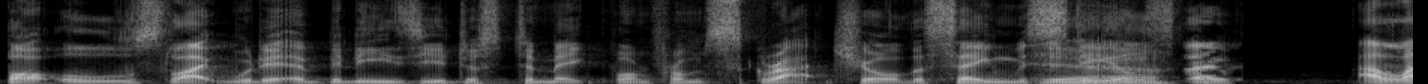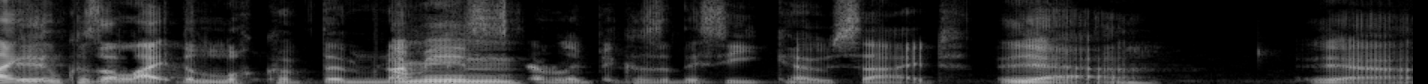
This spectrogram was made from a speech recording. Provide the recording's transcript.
bottles? Like, would it have been easier just to make one from scratch, or the same with steel? Yeah. So I like it, them because I like the look of them, not I mean, necessarily because of this eco side. Yeah, yeah,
